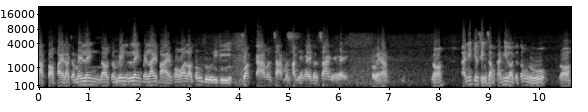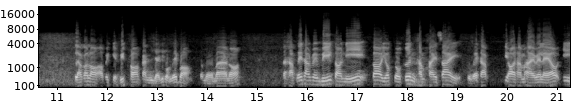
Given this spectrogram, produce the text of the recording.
รับต่อไปเราจะไม่เร่ง เราจะไม่เร่งไปไล่บาย เพราะว่าเราต้องดูดีๆ ว่ากาฟมันสร้างมันทำยังไงมันสร้างยังไงถูกไหมครับเนาะอันนี้คือสิ่งสำคัญที่เราจะต้องรู้เนาะแล้วก็ลองเอาไปเก็บวิเคราะห์กันอย่างที่ผมได้บอกเสมอมาเนาะนะครับในทำเฟรมวีคตอนนี้ก็ยกตัวขึ้นทำไฮไส้ถูกไหมครับ ที่ออทำไฮไว้แล้วที่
